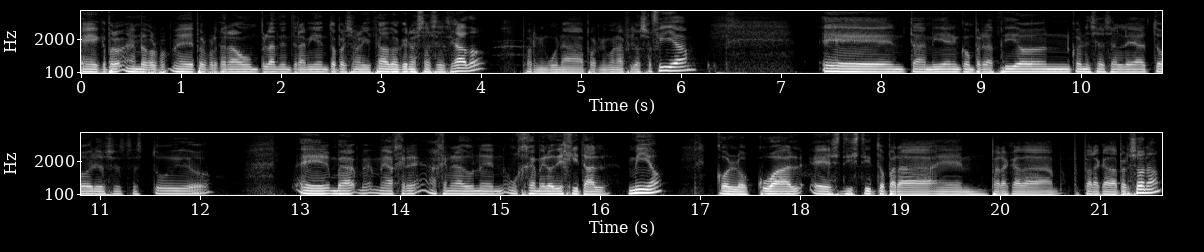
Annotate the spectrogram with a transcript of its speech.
Eh, que pro, me, proporciona un plan de entrenamiento personalizado que no está sesgado, por ninguna, por ninguna filosofía. Eh, también en comparación con esos aleatorios, este estudio eh, me, ha, generado un, un, gemelo digital mío, con lo cual es distinto para, para, cada, para cada persona.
